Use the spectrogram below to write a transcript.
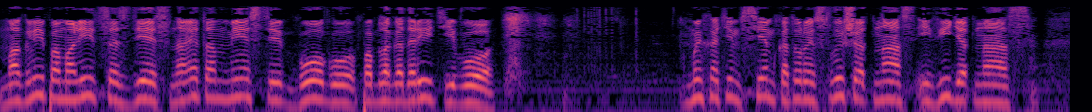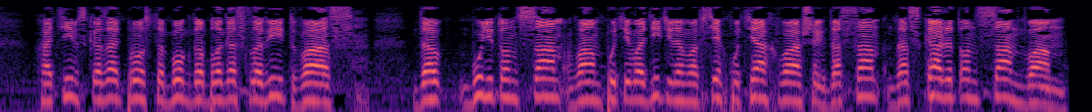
могли помолиться здесь, на этом месте Богу, поблагодарить Его. Мы хотим всем, которые слышат нас и видят нас, хотим сказать просто, Бог да благословит вас, да будет Он сам вам путеводителем во всех путях ваших, да, сам, да скажет Он сам вам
